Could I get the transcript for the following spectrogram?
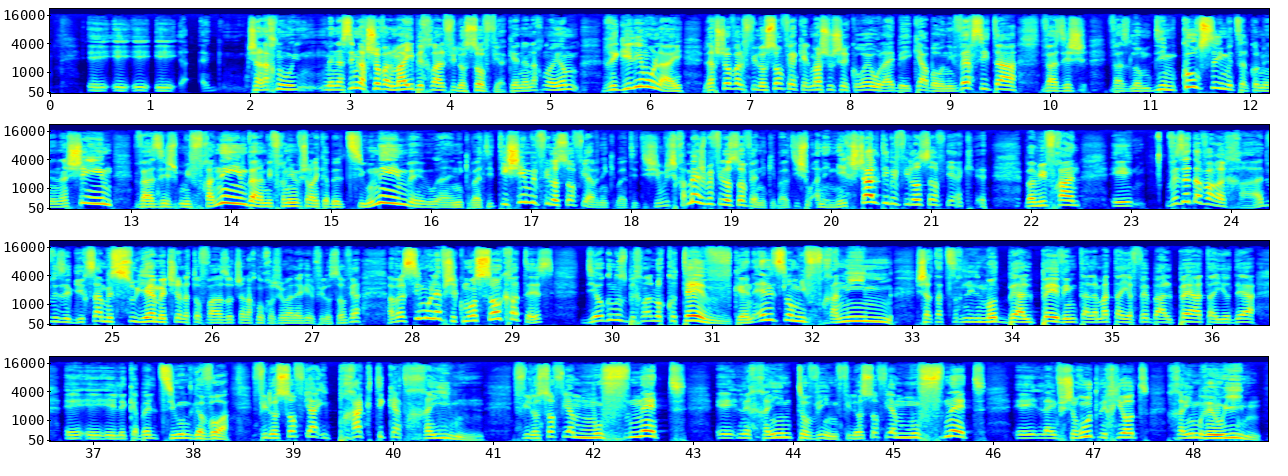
כשאנחנו מנסים לחשוב על מהי בכלל פילוסופיה, כן? אנחנו היום רגילים אולי לחשוב על פילוסופיה כאל משהו שקורה אולי בעיקר באוניברסיטה, ואז, יש, ואז לומדים קורסים אצל כל מיני אנשים, ואז יש מבחנים, ועל המבחנים אפשר לקבל ציונים, ואני קיבלתי 90 בפילוסופיה, ואני קיבלתי 95 בפילוסופיה, אני קיבלתי... שום... אני נכשלתי בפילוסופיה, כן? במבחן. אה, וזה דבר אחד, וזו גרסה מסוימת של התופעה הזאת שאנחנו חושבים עליה כפילוסופיה, אבל שימו לב שכמו סוקרטס, דיוגנוס בכלל לא כותב, כן? אין אצלו מבחנים שאתה צריך ללמוד בעל פה, ואם אתה למדת יפה בעל פה, אתה יודע אה, אה, אה, לקבל ציון גבוה. פילוסופיה היא פרקטיקת חיים. פילוסופיה מופנית אה, לחיים טובים. פילוסופיה מופנית אה, לאפשרות לחיות חיים ראויים.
